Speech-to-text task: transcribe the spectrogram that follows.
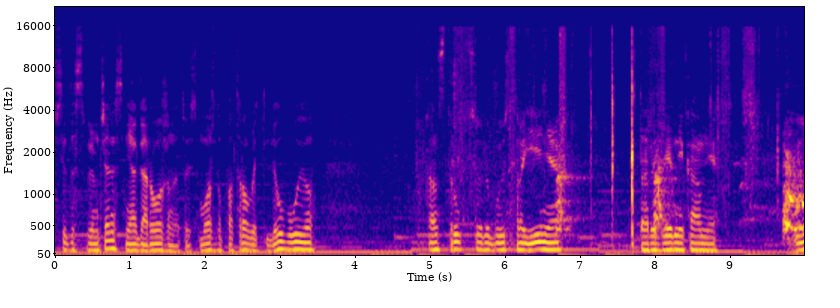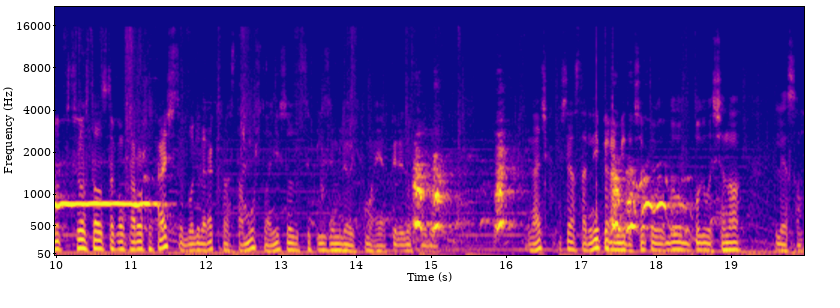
все достопримечательности не огорожены. То есть можно потрогать любую конструкцию, любое строение, старые древние камни. И вот все осталось в таком хорошем качестве благодаря как раз тому, что они все засыпали землей майя перед уходом. Иначе, как все остальные пирамиды, все было бы поглощено лесом.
